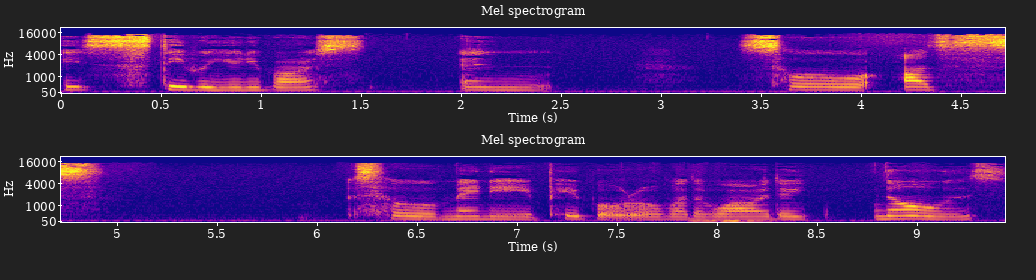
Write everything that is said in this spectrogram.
is Steven Universe and so as so many people over the world knows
